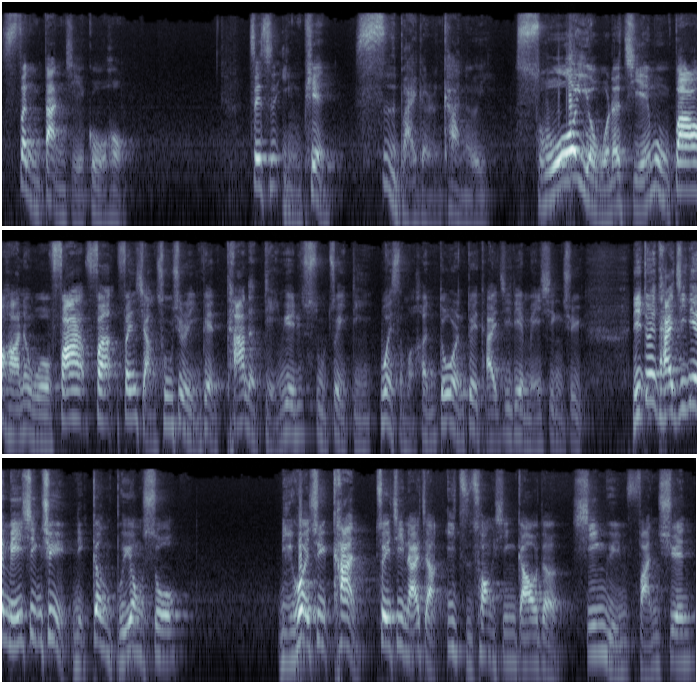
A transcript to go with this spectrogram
圣诞节过后。这支影片四百个人看而已，所有我的节目包含了我发发分享出去的影片，它的点阅率数最低。为什么？很多人对台积电没兴趣。你对台积电没兴趣，你更不用说，你会去看最近来讲一直创新高的星云、凡轩。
